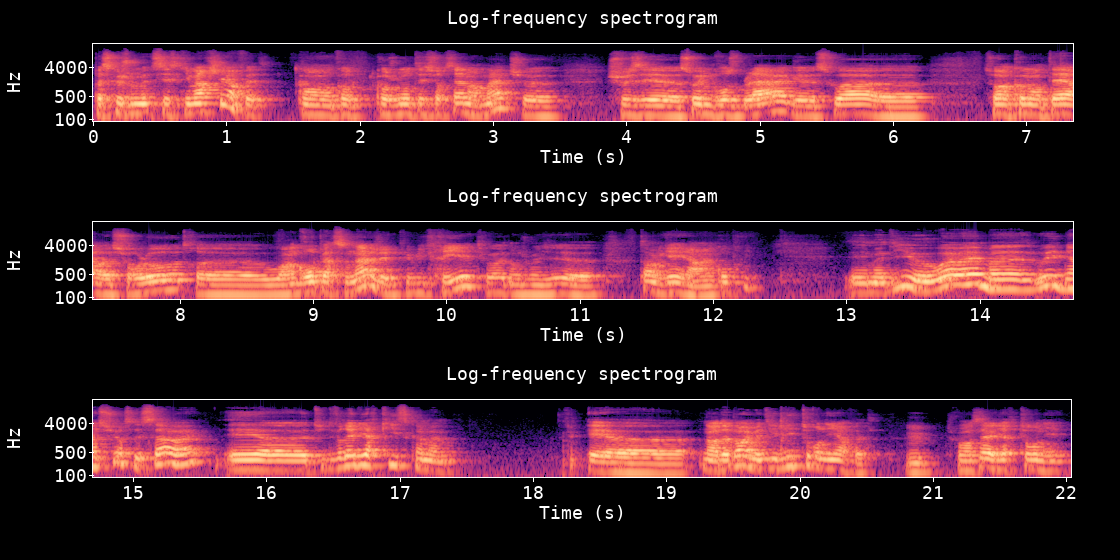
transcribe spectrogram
Parce que c'est ce qui marchait en fait. Quand, quand, quand je montais sur scène en match, euh, je faisais euh, soit une grosse blague, soit, euh, soit un commentaire sur l'autre, euh, ou un gros personnage et le public riait, tu vois. Donc je me disais, euh, attends, le gars il a rien compris. Et il m'a dit, ouais, ouais, bah, oui, bien sûr, c'est ça, ouais. Et tu devrais lire Kiss quand même. Et non, d'abord il m'a dit, lis Tournier en fait. Mm. Je commençais à lire Tournier.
